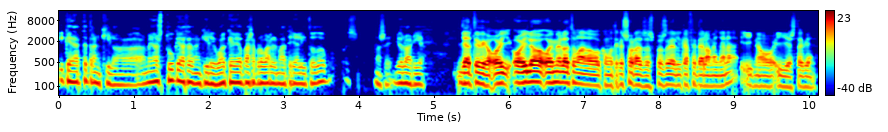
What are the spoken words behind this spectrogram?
y quedarte tranquilo. Al menos tú quedarte tranquilo. Igual que vas a probar el material y todo, pues no sé, yo lo haría. Ya te digo, hoy, hoy, lo, hoy me lo he tomado como tres horas después del café de la mañana y, no, y estoy bien.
